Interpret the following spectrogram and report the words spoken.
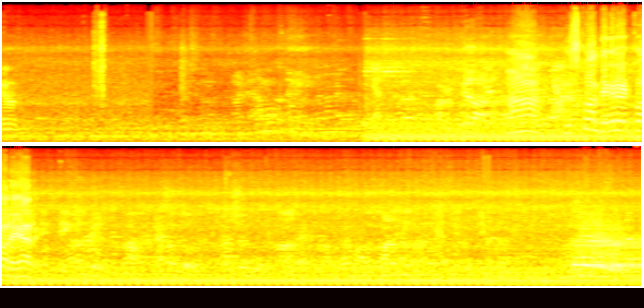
ఇక్కడ తీసుకోవాలి దగ్గర పెట్టుకోవాలి వేయాలి Thank you.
